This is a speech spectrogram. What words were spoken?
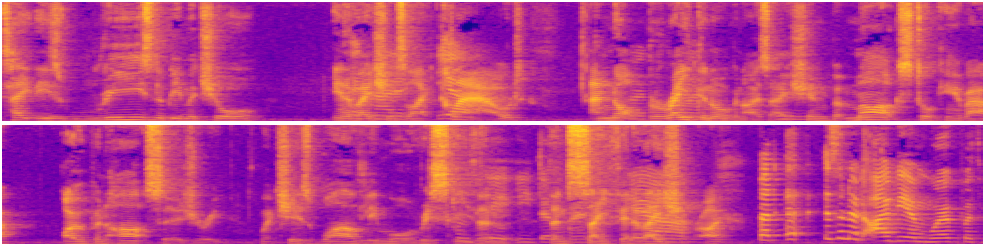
take these reasonably mature innovations like yeah. cloud and not break an on- organization. But Mark's talking about open heart surgery, which is wildly more risky Completely than, than safe innovation, Yeah. right? But uh, isn't it IBM work with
